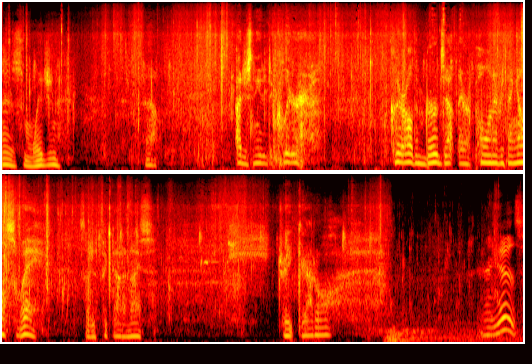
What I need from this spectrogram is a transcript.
There's some widgeon. Now, I just needed to clear clear all them birds out there pulling everything else away. So I just picked out a nice Drake gadwall. There he is.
